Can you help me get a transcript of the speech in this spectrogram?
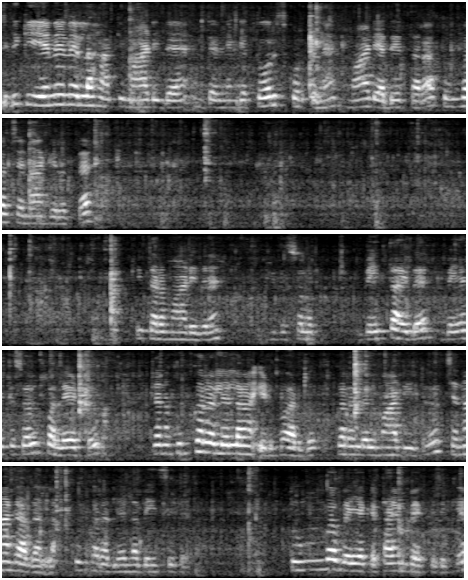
ಇದಕ್ಕೆ ಏನೇನೆಲ್ಲ ಹಾಕಿ ಮಾಡಿದೆ ಅಂತೇಳಿ ನಿಮಗೆ ತೋರಿಸ್ಕೊಡ್ತೇನೆ. ಮಾಡಿ ಅದೇ ಥರ, ತುಂಬ ಚೆನ್ನಾಗಿರುತ್ತೆ. ಈ ಥರ ಮಾಡಿದರೆ ಇದು ಸ್ವಲ್ಪ ಬೇಯ್ತಾ ಇದೆ. ಬೇಯೋಕ್ಕೆ ಸ್ವಲ್ಪ ಲೇಟು. ಇದನ್ನು ಕುಕ್ಕರಲ್ಲೆಲ್ಲ ಇಡಬಾರ್ದು. ಕುಕ್ಕರಲ್ಲೆಲ್ಲ ಮಾಡಿದರೆ ಚೆನ್ನಾಗಾಗಲ್ಲ ಕುಕ್ಕರಲ್ಲೆಲ್ಲ ಬೇಯಿಸಿದ್ರೆ. ತುಂಬ ಬೇಯೋಕ್ಕೆ ಟೈಮ್ ಬೇಕು ಇದಕ್ಕೆ.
